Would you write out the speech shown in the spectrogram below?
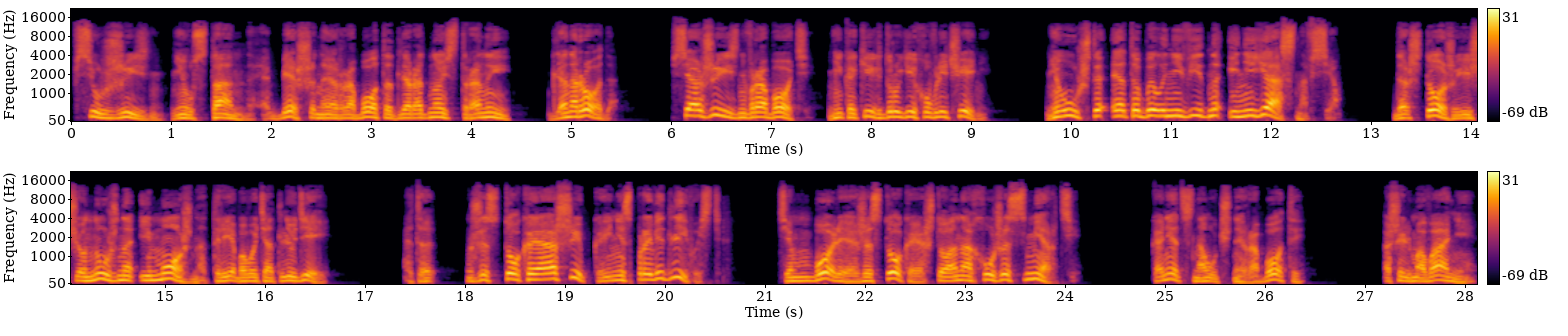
Всю жизнь неустанная, бешеная работа для родной страны, для народа. Вся жизнь в работе, никаких других увлечений. Неужто это было не видно и не ясно всем? Да что же еще нужно и можно требовать от людей? Это жестокая ошибка и несправедливость. Тем более жестокая, что она хуже смерти. Конец научной работы, ошельмование,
